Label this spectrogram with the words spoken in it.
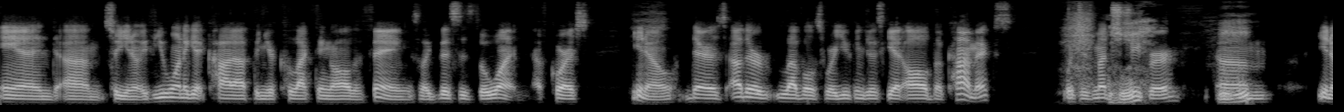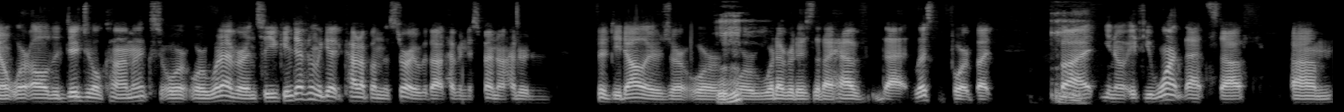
And um, so, you know, if you want to get caught up and you're collecting all the things, like this is the one. Of course, you know, there's other levels where you can just get all the comics, which is much mm-hmm. cheaper. Mm-hmm. Um, you know, or all the digital comics or or whatever. And so you can definitely get caught up on the story without having to spend hundred and fifty dollars or or mm-hmm. or whatever it is that I have that listed for. But mm-hmm. but you know, if you want that stuff, um,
